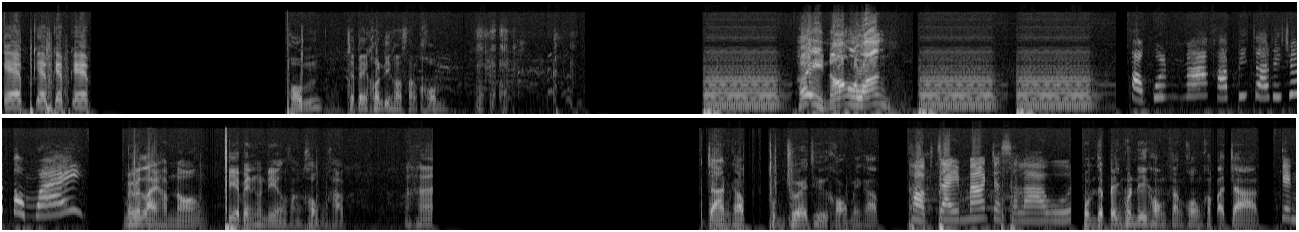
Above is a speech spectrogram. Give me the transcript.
เก็บเก็บเก็บเก็บ ผมจะเป็นคนดีของสังคม เฮ้ย น้องระวัง ผมไว้ ไม่เป็นไรครับน้อง พี่จะเป็นคนดีของสังคมครับอะฮะอาจารย์ครับ ผมช่วยถือของไหมครับ ขอบใจมากจากสลาวุธ ผมจะเป็นคนดีของสังคมครับอาจารย์ เก่ง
